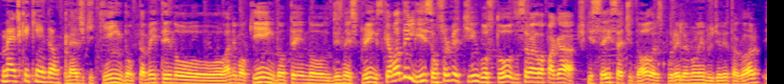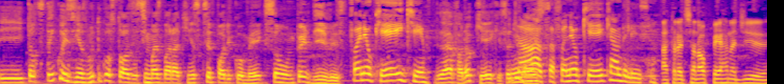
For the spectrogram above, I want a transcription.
Magic Kingdom. Magic Kingdom. Também tem no Animal Kingdom, tem no Disney Springs, que é uma delícia, é um sorvetinho gostoso. Você vai lá pagar, acho que 6, 7 dólares por ele, eu não lembro direito agora. E então você tem coisinhas muito gostosas, assim, mais baratinhas que você pode comer que são imperdíveis. Funnel cake. É, funnel cake, isso é demais. Nossa, funnel cake é uma delícia. A tradicional perna de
